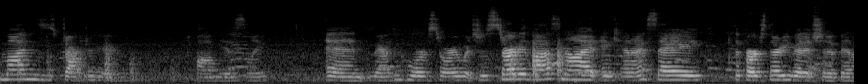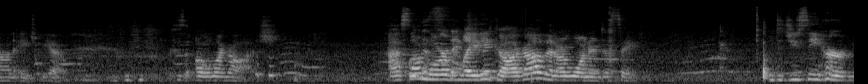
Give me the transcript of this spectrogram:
mine's Doctor Who, obviously. And American Horror Story, which just started last night, and can I say the first 30 minutes should have been on HBO. Because, oh my gosh. I saw it more of Lady? Gaga than I wanted to see. Did you see her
